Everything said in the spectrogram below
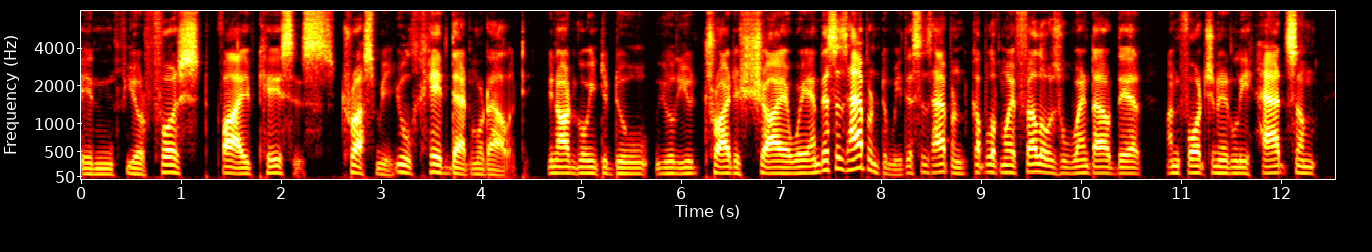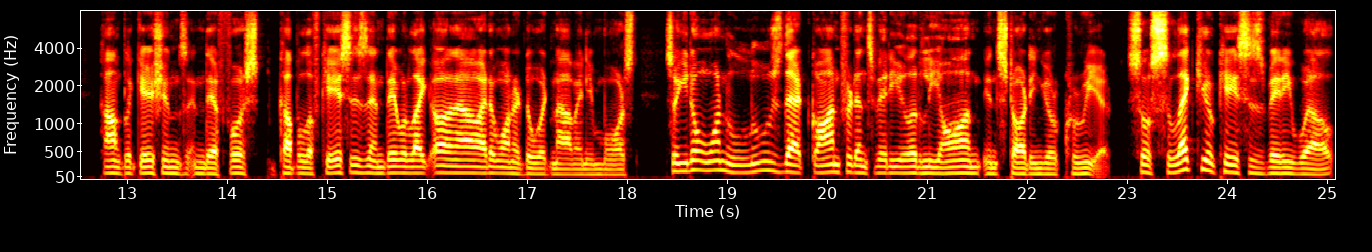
in your first five cases, trust me, you'll hate that modality. You're not going to do, you'll you try to shy away. And this has happened to me. This has happened. A couple of my fellows who went out there, unfortunately, had some complications in their first couple of cases, and they were like, oh no, I don't want to do it now anymore. So you don't want to lose that confidence very early on in starting your career. So select your cases very well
